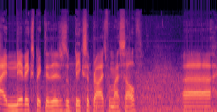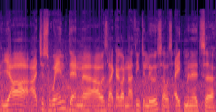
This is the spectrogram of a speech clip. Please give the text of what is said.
I never expected it. It was a big surprise for myself. Uh, yeah, I just went and uh, I was like, I got nothing to lose. I was eight minutes uh,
